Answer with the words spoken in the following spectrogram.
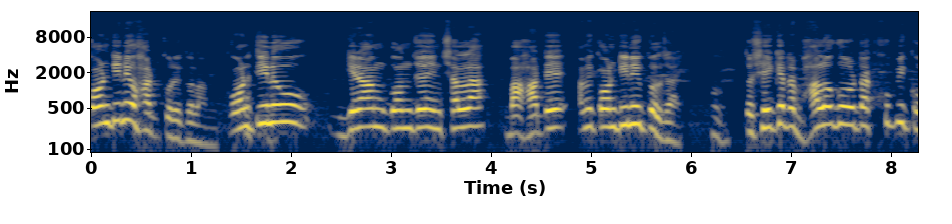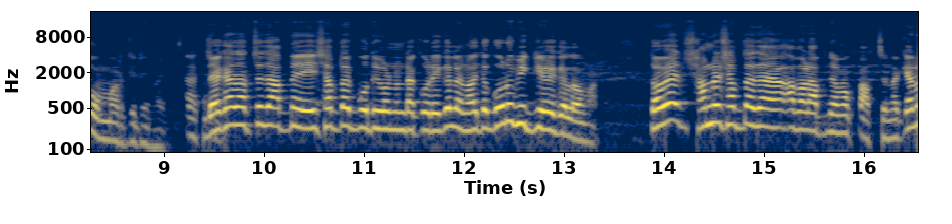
কন্টিনিউ হাট করে গেলাম কন্টিনিউ গ্রাম গঞ্জে ইনশাল্লাহ বা হাটে আমি কন্টিনিউ করে যাই। তো সেই ক্ষেত্রে ভালো গরুটা খুবই কম মার্কেটে ভাই। আচ্ছা। দেখা যাচ্ছে যে আপনি এই সপ্তাহে প্রতিবেদনটা করে গেলেন হয়তো গরু বিক্রি হয়ে গেল আমার। তবে সামনের সপ্তাহে আবার আপনি আমাকে পাচ্ছেন না। কেন?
